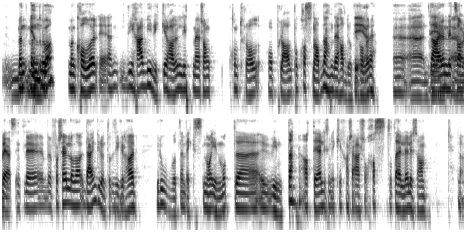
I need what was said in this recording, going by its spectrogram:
men- men, på. men Color, eh, de her virker har en litt mer sånn kontroll og plan på kostnadene. Det hadde jo ikke Color. Det, Det er en litt sånn vesentlig forskjell. og det er en grunn til at de sikkert har roet den veksten nå inn mot uh, vinteren. At det liksom ikke kanskje er så hast, at det heller, liksom ja,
